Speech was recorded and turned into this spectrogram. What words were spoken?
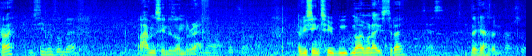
Huh? Have you seen a on there? I haven't seen a Zonda F. No, I thought Have you seen two 918s today? Yes. No, you haven't. No shit.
